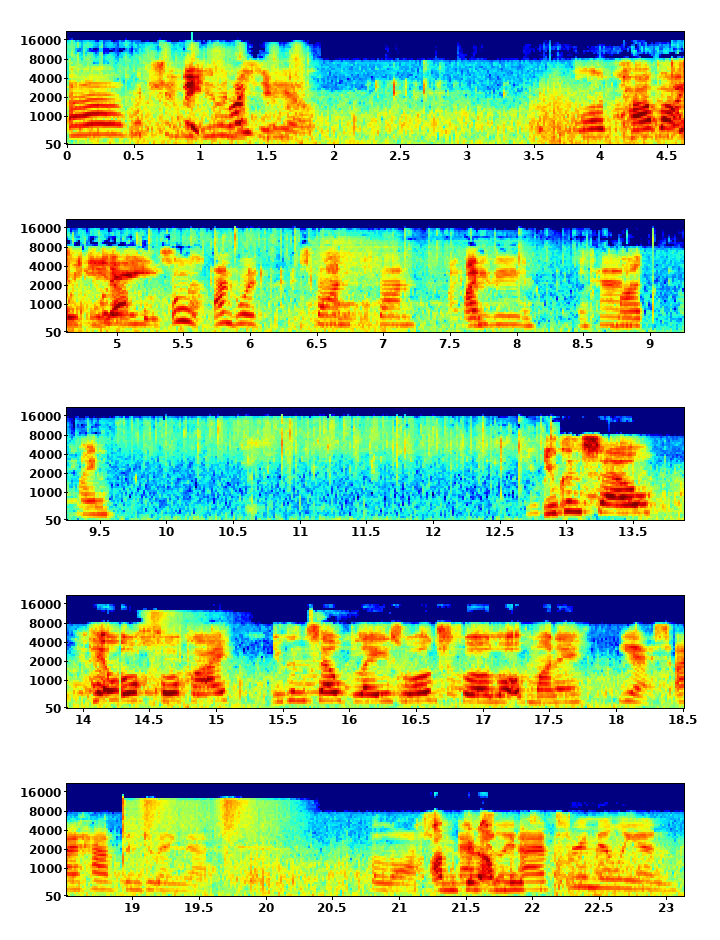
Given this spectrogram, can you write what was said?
Uh, what should we do in this video? Well, how about we eat apples? Ooh, envoy, spawn, spawn, Mine, TV, ten. mine, mine. You can sell, hey, oh, Hawkeye. You can sell blaze rods for a lot of money. Yes, I have been doing that. A lot. I'm gonna- I'm gonna- I have three million.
